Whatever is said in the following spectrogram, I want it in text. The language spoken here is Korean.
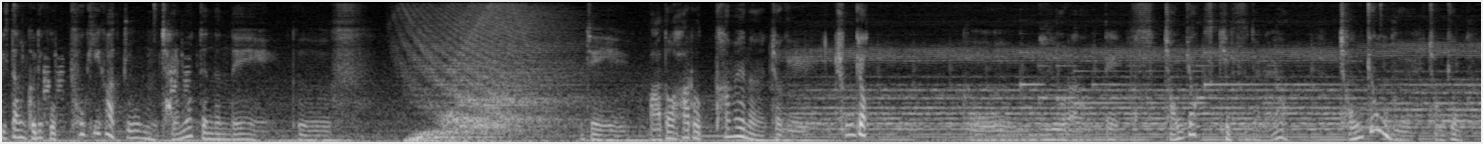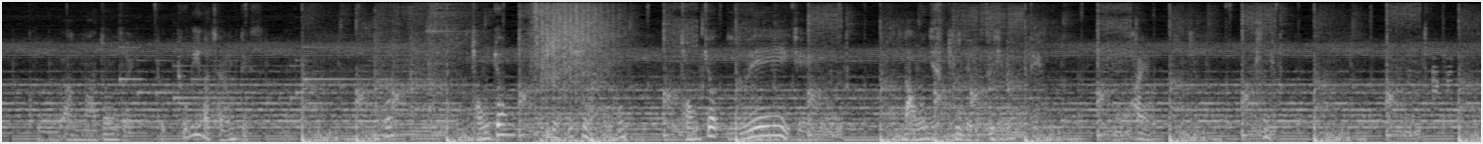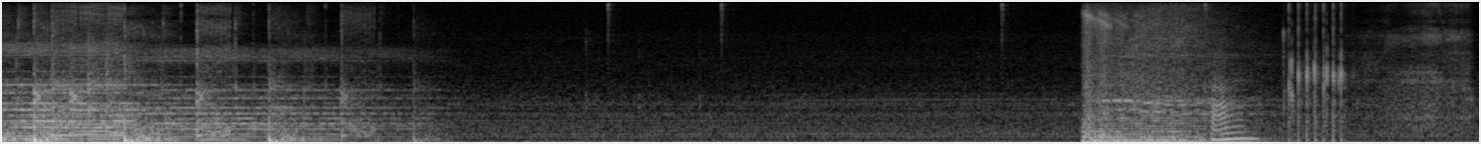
일단 그리고 표기가 좀 잘못됐는데 그 이제 마더 할롯 하면은 저게 충격 그 무효라는 건데 전격 스킬 쓰잖아요. 전격 무효예요. 전격 무효. 그 악마 전서 그 표기가 잘못돼 있어요. 그래서 전격 스킬을 쓰시면 되고 전격 이외에 이제 나머지 스킬들을 쓰시면 돼요.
